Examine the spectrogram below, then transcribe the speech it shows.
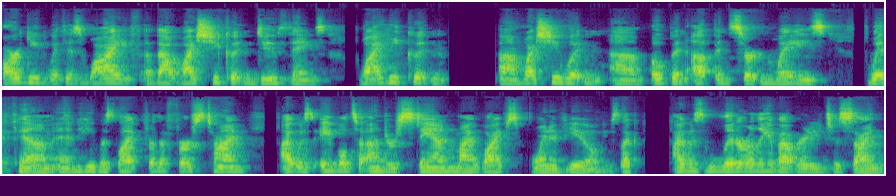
argued with his wife about why she couldn't do things, why he couldn't, um, why she wouldn't um, open up in certain ways with him. And he was like, for the first time, I was able to understand my wife's point of view. He was like, I was literally about ready to sign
